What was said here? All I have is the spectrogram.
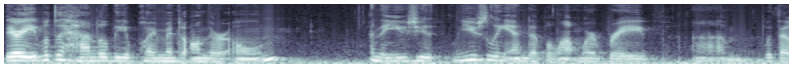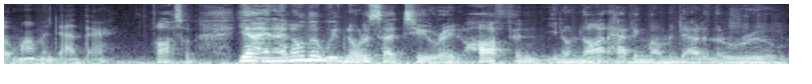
they're able to handle the appointment on their own, and they usually, usually end up a lot more brave um, without mom and dad there. Awesome. Yeah, and I know that we've noticed that too, right? Often, you know, not having mom and dad in the room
